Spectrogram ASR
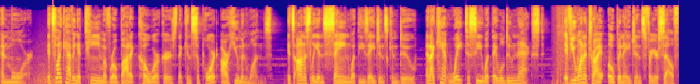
and more. It's like having a team of robotic coworkers that can support our human ones. It's honestly insane what these agents can do, and I can't wait to see what they will do next. If you want to try Open Agents for yourself,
